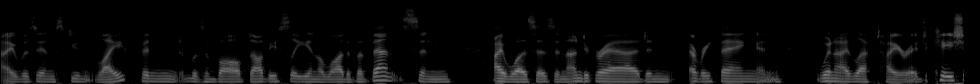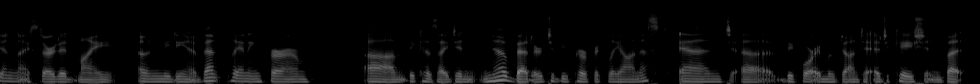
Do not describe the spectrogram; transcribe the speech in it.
I was in student life and was involved obviously in a lot of events and I was as an undergrad and everything. And when I left higher education I started my own meeting event planning firm um, because I didn't know better to be perfectly honest and uh, before I moved on to education. But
